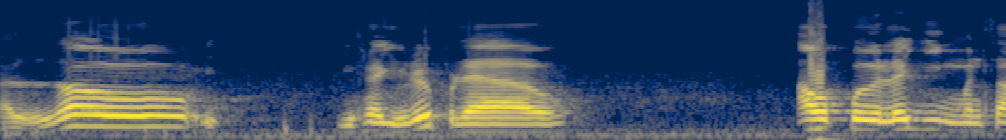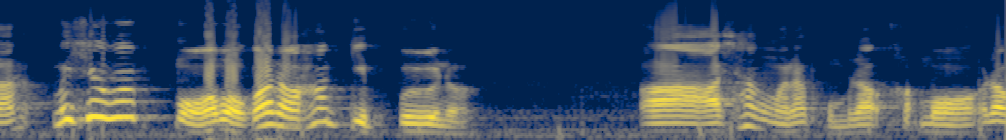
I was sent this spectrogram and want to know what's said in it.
ฮัลโหลมีใครอยู่หรือเปล่าเอาปืนแล้วยิงมันซะ ไม่ใช่ว่าหมอบอกว่าเราห้ามเก็บปืนเหรออ่าช่างมันนะผมเราหมอเรา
